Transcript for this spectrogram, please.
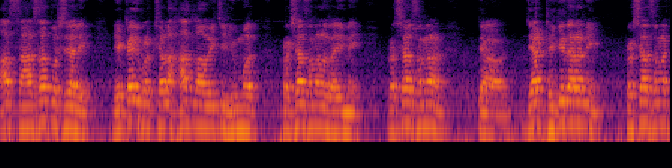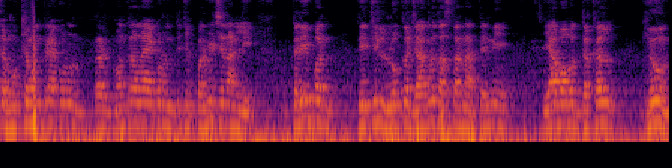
आज सहा सात वर्ष झाले एकाही वृक्षाला हात लावायची हिंमत प्रशासनाला झाली नाही. प्रशासना त्या ज्या ठेकेदाराने प्रशासनाच्या मुख्यमंत्र्याकडून प्र मंत्रालयाकडून त्याची परमिशन आणली तरी पण तेथील लोक जागृत असताना त्यांनी याबाबत दखल घेऊन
